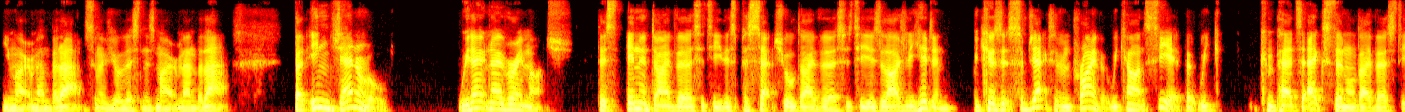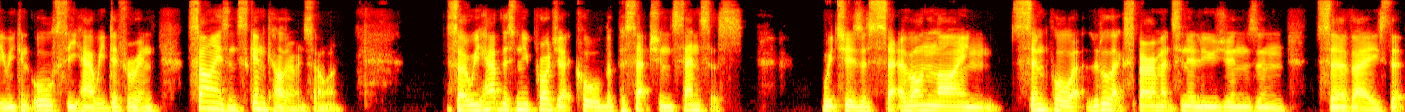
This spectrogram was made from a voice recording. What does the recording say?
You might remember that. Some of your listeners might remember that. But in general, we don't know very much. This inner diversity, this perceptual diversity is largely hidden because it's subjective and private. We can't see it, but we compared to external diversity, we can all see how we differ in size and skin color and so on. So we have this new project called the Perception Census, which is a set of online, simple little experiments and illusions and surveys that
